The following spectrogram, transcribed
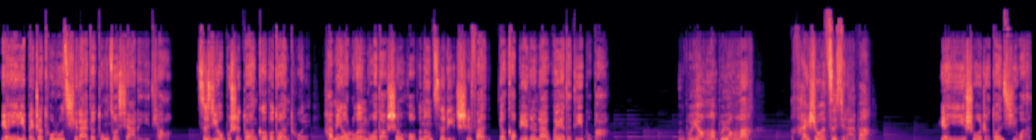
袁依依被这突如其来的动作吓了一跳，自己又不是断胳膊断腿，还没有沦落到生活不能自理吃饭，要靠别人来喂的地步吧？不用了，不用了，还是我自己来吧。袁依依说着，端起碗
